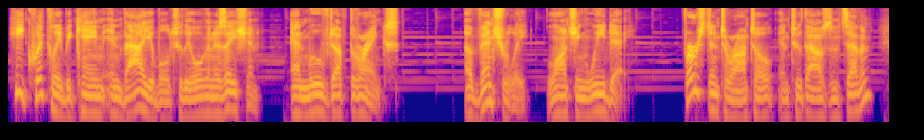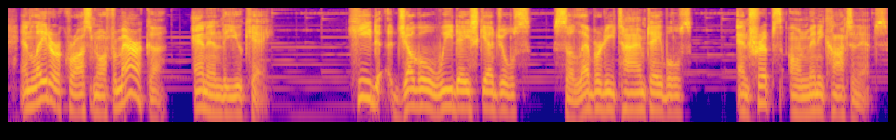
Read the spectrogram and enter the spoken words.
He quickly became invaluable to the organization and moved up the ranks, eventually launching We Day, first in Toronto in 2007 and later across North America and in the UK. He'd juggle We Day schedules, celebrity timetables, and trips on many continents.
